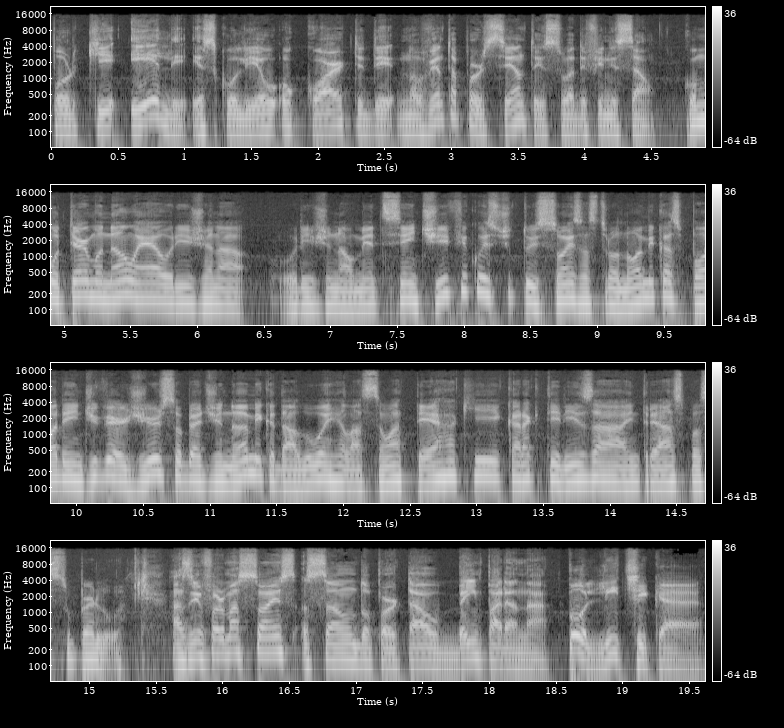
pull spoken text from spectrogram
porque ele escolheu o corte de 90% em sua definição. Como o termo não é original, originalmente científico, instituições astronômicas podem divergir sobre a dinâmica da Lua em relação à Terra, que caracteriza a, entre aspas, superlua. As informações são do portal Bem Paraná. Política.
